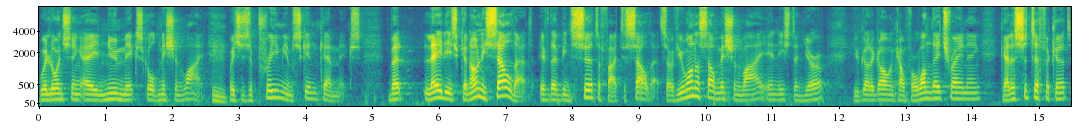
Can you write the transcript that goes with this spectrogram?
we're launching a new mix called Mission Y, mm. which is a premium skincare mix. But ladies can only sell that if they've been certified to sell that. So if you want to sell Mission Y in Eastern Europe, you've got to go and come for one day training, get a certificate,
